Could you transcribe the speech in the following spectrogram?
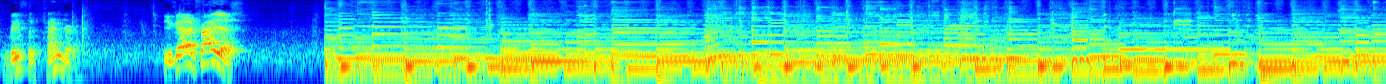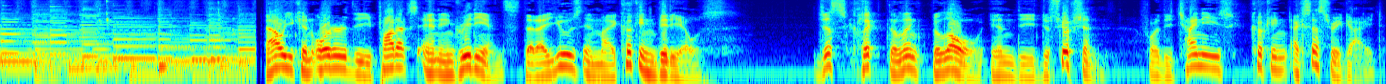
The beef is tender. You gotta try this. Now you can order the products and ingredients that I use in my cooking videos. Just click the link below in the description for the Chinese cooking accessory guide.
